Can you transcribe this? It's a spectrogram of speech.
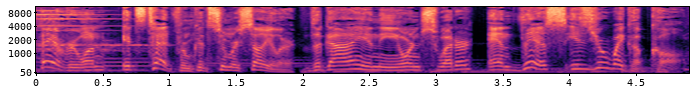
Hey everyone, it's Ted from Consumer Cellular, the guy in the orange sweater, and this is your wake up call.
